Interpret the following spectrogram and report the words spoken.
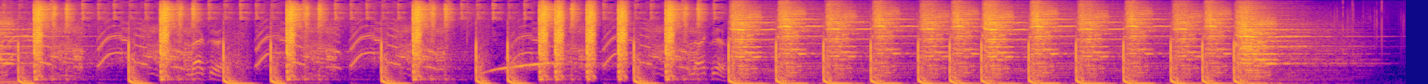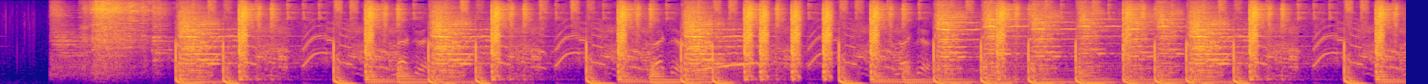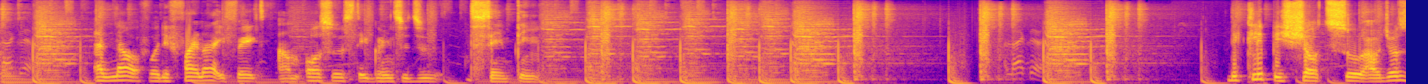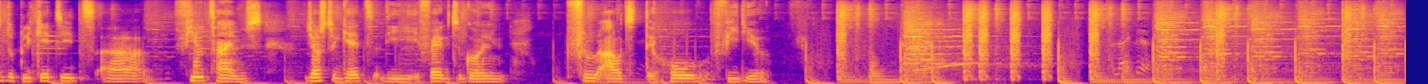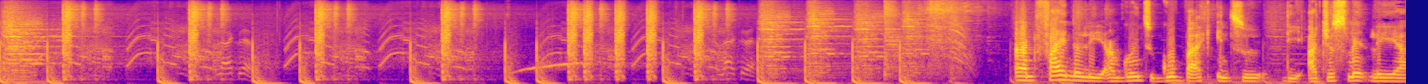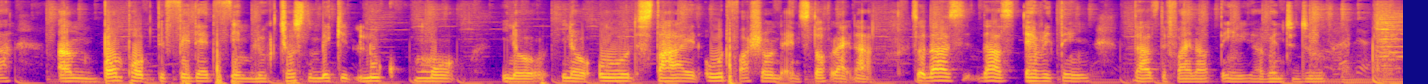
and now for the final effect i'm also still going to do the same thing. The clip is short so i'll just duplicate it a uh, few times just to get the effect going throughout the whole video and finally i'm going to go back into the adjustment layer and bump up the faded theme look just to make it look more you know you know old style old fashioned and stuff like that. So that's that's everything. That's the final thing you're going to do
